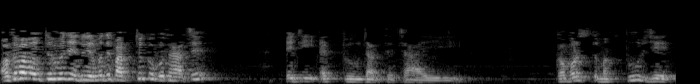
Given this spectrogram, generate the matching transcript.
অথবা বলতে হবে যে দুইয়ের মধ্যে পার্থক্য কোথায় আছে? এটি একটু জানতে চাই। কবরস্থ মকপুর যে,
